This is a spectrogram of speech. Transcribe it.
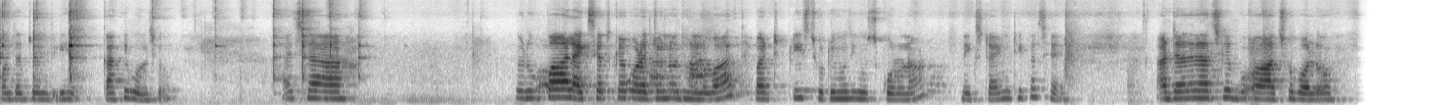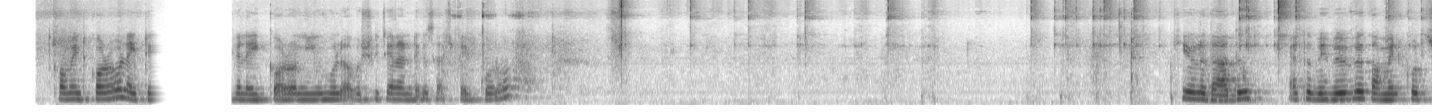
পঞ্চাশ জন দিয়ে কাকে বলছো? আচ্ছা রূপা লাইক সাবস্ক্রাইব করার জন্য ধন্যবাদ বাট প্লিজ ছোটো মতো ইউজ করো না নেক্সট টাইম ঠিক আছে? আর যারা যারা আছে আছো বলো কমেন্ট করো লাইকটাকে লাইক করো নিউ হলে অবশ্যই চ্যানেলটাকে সাবস্ক্রাইব করো। কি হলো দাদু? এত ভেবে ভেবে কমেন্ট করছ,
